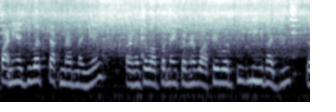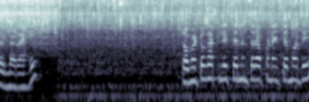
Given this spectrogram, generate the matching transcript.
पाणी अजिबात टाकणार नाही आहे पाण्याचा वापर नाही करणार. वाफेवरतीच मी ही भाजी करणार आहे. टोमॅटो घातल्याच्यानंतर आपण याच्यामध्ये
